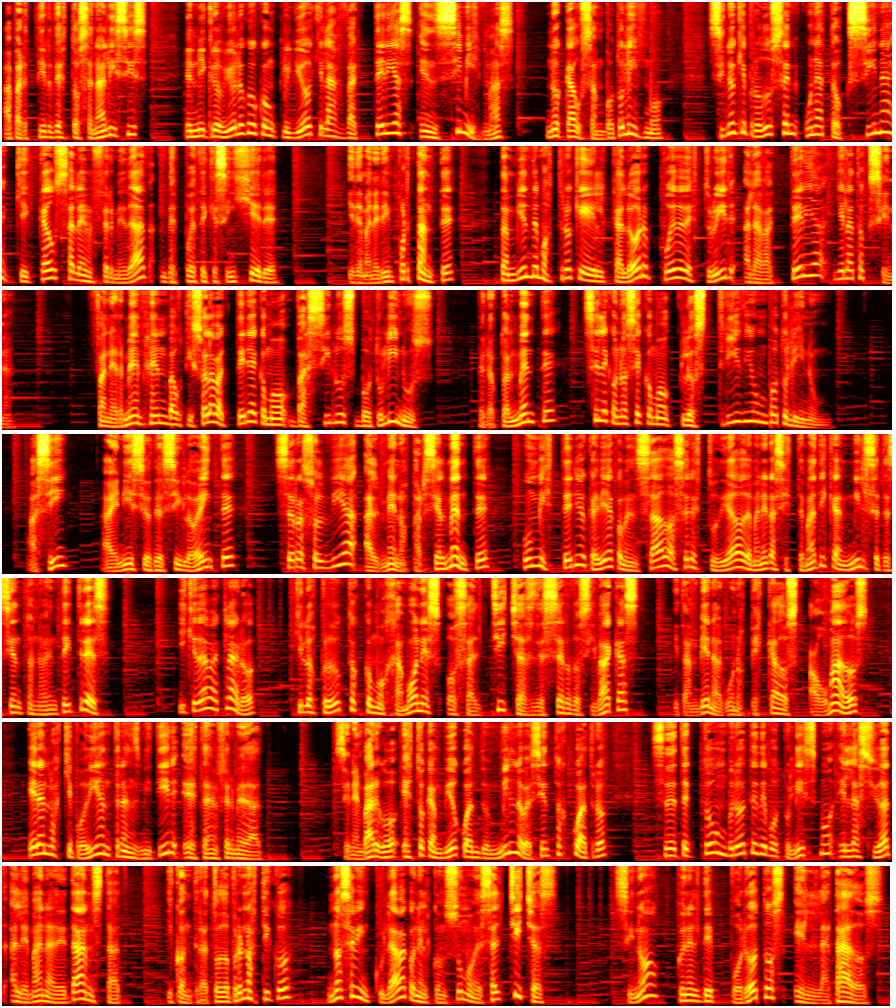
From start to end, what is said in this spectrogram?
A partir de estos análisis, el microbiólogo concluyó que las bacterias en sí mismas no causan botulismo, sino que producen una toxina que causa la enfermedad después de que se ingiere. Y de manera importante, también demostró que el calor puede destruir a la bacteria y a la toxina. Van Hermengen bautizó a la bacteria como Bacillus botulinus, pero actualmente se le conoce como Clostridium botulinum. Así, a inicios del siglo XX, se resolvía, al menos parcialmente, un misterio que había comenzado a ser estudiado de manera sistemática en 1793, y quedaba claro que los productos como jamones o salchichas de cerdos y vacas, y también algunos pescados ahumados, eran los que podían transmitir esta enfermedad. Sin embargo, esto cambió cuando en 1904 se detectó un brote de botulismo en la ciudad alemana de Darmstadt y contra todo pronóstico no se vinculaba con el consumo de salchichas, sino con el de porotos enlatados.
